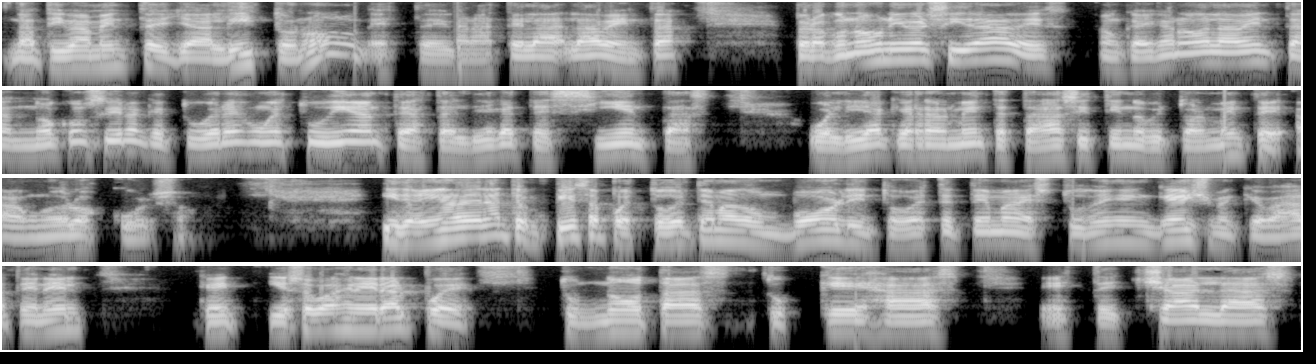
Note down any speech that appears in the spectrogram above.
nativamente ya listo, ¿no? Este, ganaste la, la venta. Pero algunas universidades, aunque hayan ganado la venta, no consideran que tú eres un estudiante hasta el día que te sientas o el día que realmente estás asistiendo virtualmente a uno de los cursos. Y de ahí en adelante empieza pues todo el tema de onboarding, todo este tema de student engagement que vas a tener, ¿okay? y eso va a generar pues tus notas, tus quejas, este, charlas,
